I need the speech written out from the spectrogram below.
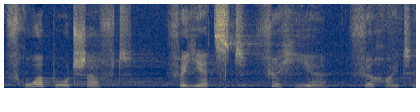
frohe Botschaft für jetzt, für hier, für heute.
